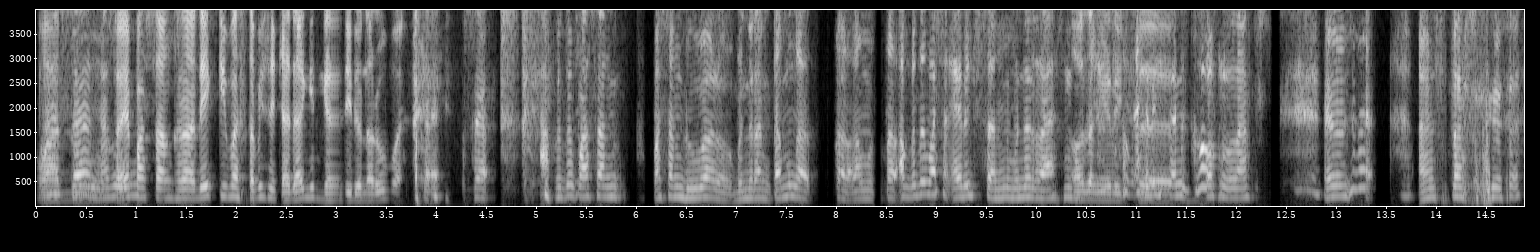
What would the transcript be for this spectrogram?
Pasang, waduh aku- saya pasang Radeki mas tapi saya cadangin ganti Donnarumma saya, saya aku tuh pasang pasang dua loh beneran. Kamu nggak kalau kamu tahu aku tuh pasang Erikson beneran. Oh sang Aku Eriksen Erikson kolaps. Emang saya astaga.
